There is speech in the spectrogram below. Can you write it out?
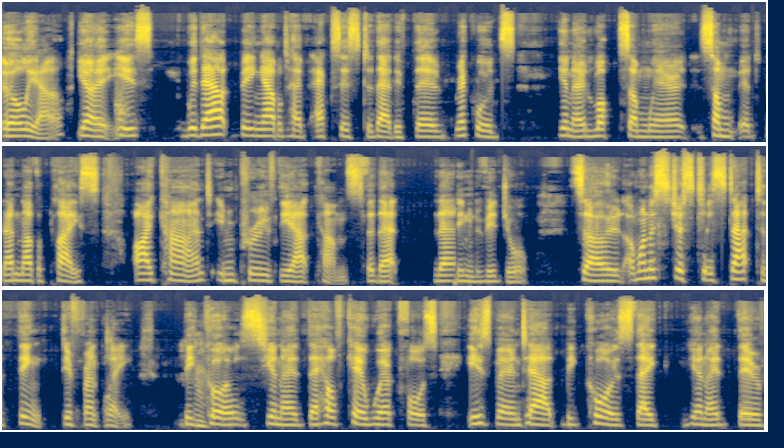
earlier, you know, is without being able to have access to that, if the records you know, locked somewhere, some at another place, I can't improve the outcomes for that that individual. So I want us just to start to think differently hmm. because, you know, the healthcare workforce is burnt out because they you know they're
